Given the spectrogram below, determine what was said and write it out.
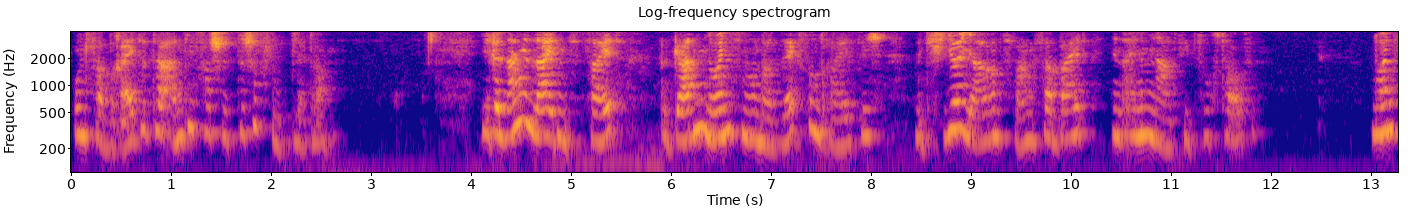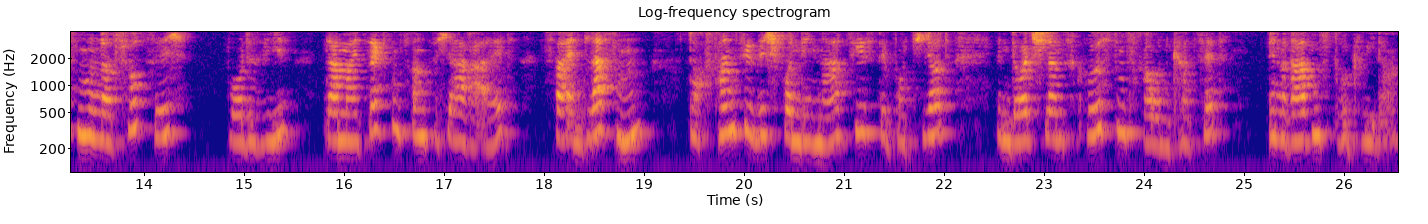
und verbreitete antifaschistische Flugblätter. Ihre lange Leidenszeit begann 1936 mit vier Jahren Zwangsarbeit in einem Nazi-Zuchthaus. 1940 wurde sie, damals 26 Jahre alt, zwar entlassen, doch fand sie sich von den Nazis deportiert in Deutschlands größtem Frauen-KZ in Ravensbrück wieder.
